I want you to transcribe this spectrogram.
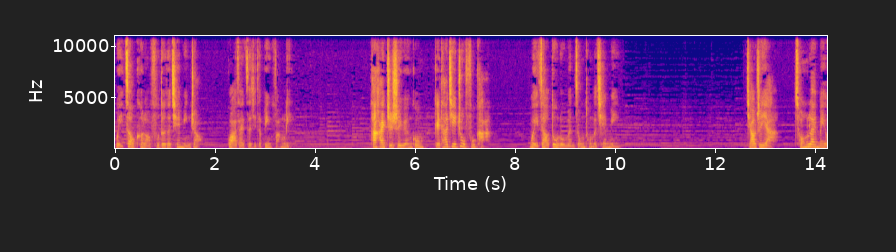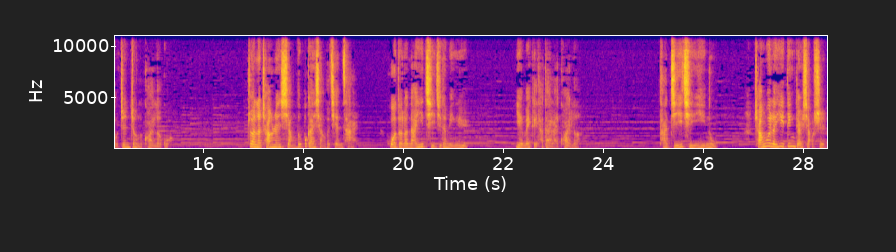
伪造克劳福德的签名照，挂在自己的病房里。他还指使员工给他寄祝福卡，伪造杜鲁门总统的签名。乔治亚从来没有真正的快乐过。赚了常人想都不敢想的钱财，获得了难以企及的名誉，也没给他带来快乐。他极其易怒，常为了一丁点小事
